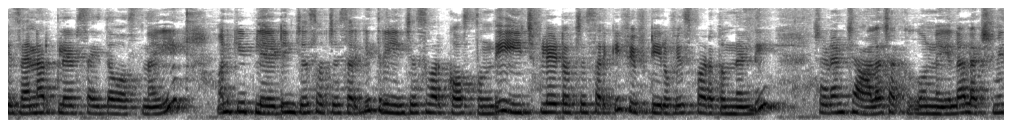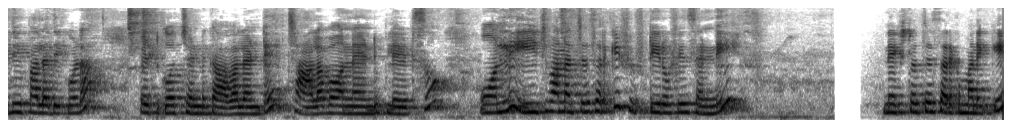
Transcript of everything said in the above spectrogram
డిజైనర్ ప్లేట్స్ అయితే వస్తున్నాయి. మనకి ప్లేట్ ఇంచెస్ వచ్చేసరికి త్రీ ఇంచెస్ వరకు వస్తుంది. ఈచ్ ప్లేట్ వచ్చేసరికి ఫిఫ్టీ రూపీస్ పడుతుందండి. చూడండి చాలా చక్కగా ఉన్నాయి. ఇలా లక్ష్మీ దీపాలది కూడా పెట్టుకోవచ్చండి కావాలంటే. చాలా బాగున్నాయండి ప్లేట్స్ ఓన్లీ ఈచ్ వన్ వచ్చేసరికి ఫిఫ్టీ రూపీస్ అండి. నెక్స్ట్ వచ్చేసరికి మనకి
